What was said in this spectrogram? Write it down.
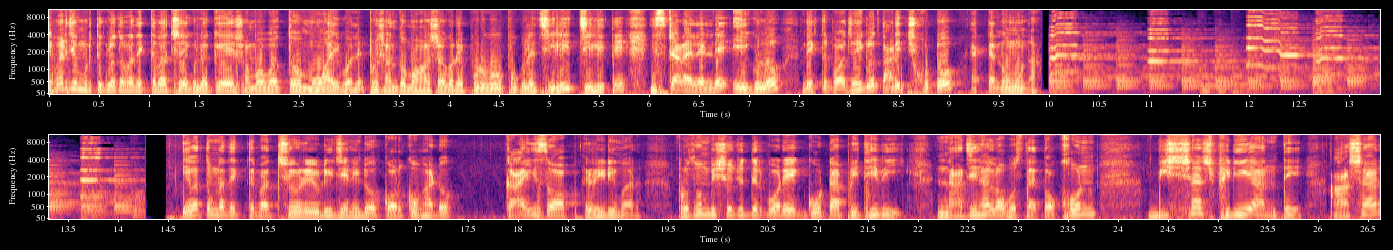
এবার যে মূর্তিগুলো তোমরা দেখতে পাচ্ছ, এগুলোকে সম্ভবত মোয়াই বলে, প্রশান্ত মহাসাগরের পূর্ব উপকূলে চিলি, চিলিতে ইস্টার আইল্যান্ডে এইগুলো দেখতে পাওয়া যায়। এগুলো তারই ছোট একটা নমুনা। এবার তোমরা দেখতে পাচ্ছ রিউডি জেনিডো কর্কোভাডো কাইস অফ রিডিমার। প্রথম বিশ্বযুদ্ধের পরে গোটা পৃথিবী নাজেহাল অবস্থায়, তখন বিশ্বাস ফিরিয়ে আনতে, আশার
